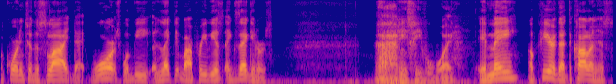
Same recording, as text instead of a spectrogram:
according to the slide deck. Wards would be elected by previous executors. Ah, these people, boy. It may appear that the Collinses'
